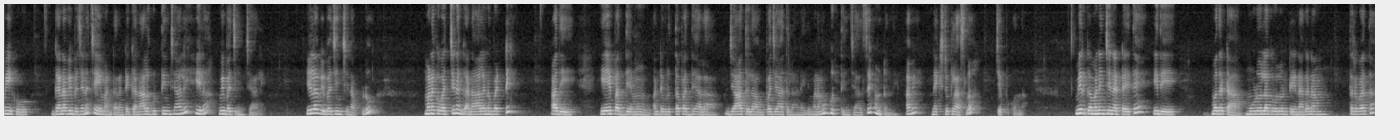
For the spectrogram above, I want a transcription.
మీకు ఘన విభజన చేయమంటారు. అంటే గణాలు గుర్తించాలి ఇలా విభజించాలి. ఇలా విభజించినప్పుడు మనకు వచ్చిన గణాలను బట్టి అది ఏ పద్యము అంటే వృత్త పద్యాల జాతుల ఉపజాతుల అనేది మనము గుర్తించాల్సి ఉంటుంది. అవి నెక్స్ట్ క్లాస్లో చెప్పుకుందాం. మీరు గమనించినట్టయితే ఇది మొదట మూడో లఘువులు ఉంటే నగనం తర్వాత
